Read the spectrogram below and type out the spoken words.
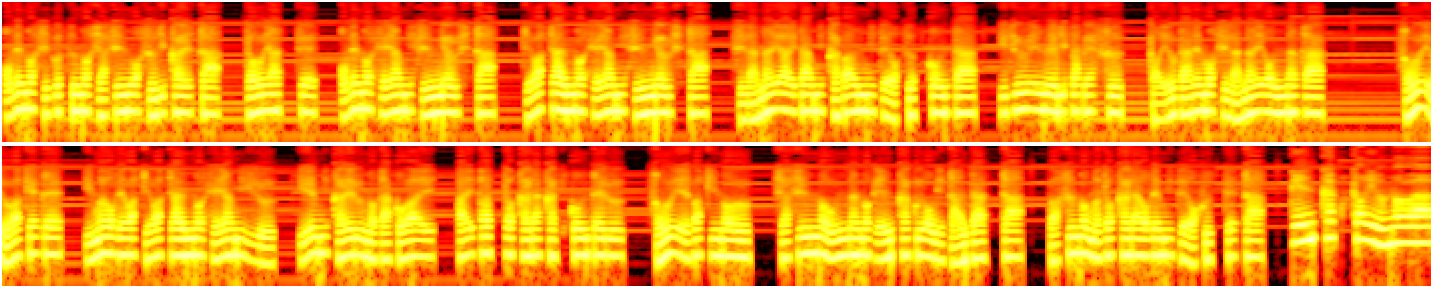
俺の私物の写真をすり替えた。どうやって、俺の部屋に侵入した。チワちゃんの部屋に侵入した。知らない間にカバンに手を突っ込んだ。移住院エリザベス、という誰も知らない女が。そういうわけで、今俺はチワちゃんの部屋にいる。家に帰るのが怖い。iPad から書き込んでる。そういえば昨日、写真の女の幻覚を見たんだった。バスの窓から俺に手を振ってた。幻覚というのは、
